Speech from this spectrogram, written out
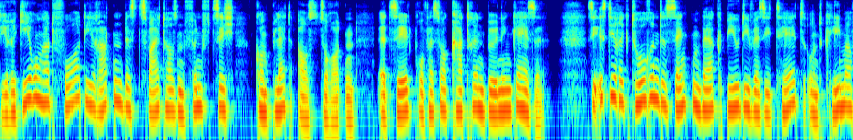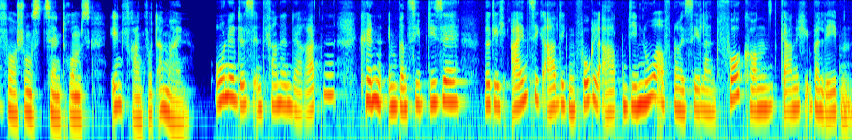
Die Regierung hat vor, die Ratten bis 2050 komplett auszurotten, erzählt Professor Katrin Böning-Gäse. Sie ist Direktorin des Senckenberg Biodiversität und Klimaforschungszentrums in Frankfurt am Main. Ohne das Entfernen der Ratten können im Prinzip diese wirklich einzigartigen Vogelarten, die nur auf Neuseeland vorkommen, gar nicht überleben.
